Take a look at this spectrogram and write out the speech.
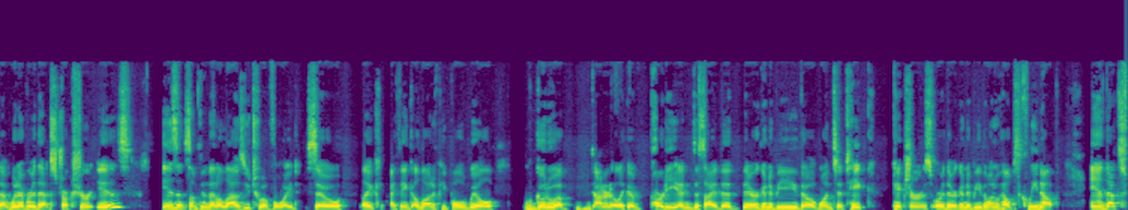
that whatever that structure is isn't something that allows you to avoid. So like I think a lot of people will go to a I don't know like a party and decide that they're going to be the one to take pictures or they're going to be the one who helps clean up. And that's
